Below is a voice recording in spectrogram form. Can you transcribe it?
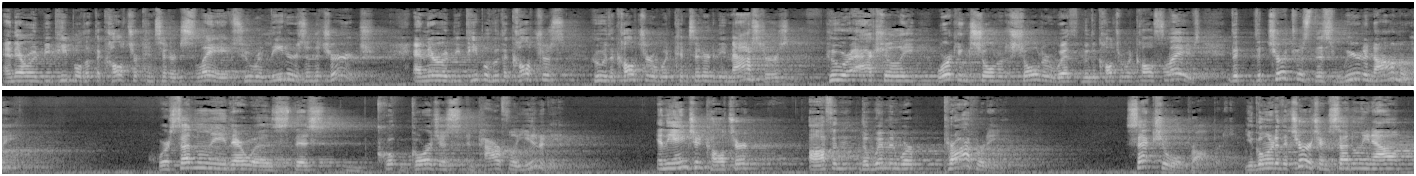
and there would be people that the culture considered slaves who were leaders in the church. And there would be people who the cultures who the culture would consider to be masters who were actually working shoulder to shoulder with who the culture would call slaves. The, the church was this weird anomaly where suddenly there was this gorgeous and powerful unity. In the ancient culture, often the women were property, sexual property. You go into the church, and suddenly now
